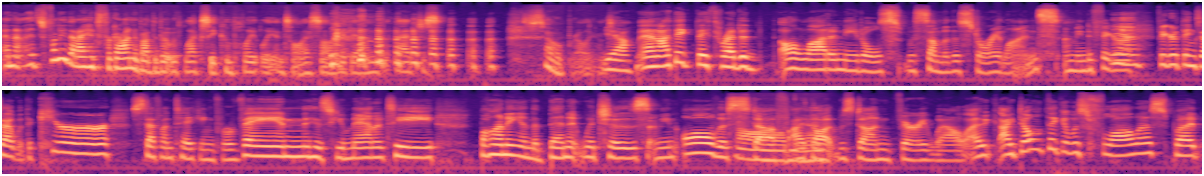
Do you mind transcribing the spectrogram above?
and it's funny that I had forgotten about the bit with Lexi completely until I saw it again. but that just so brilliant. Yeah, and I think they threaded a lot of needles with some of the storylines. I mean, to figure Yeah. figure things out with the cure, Stefan taking Vervain, his humanity, Bonnie and the Bennett witches. I mean, all this stuff I thought was done very well. I I don't think it was flawless, but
